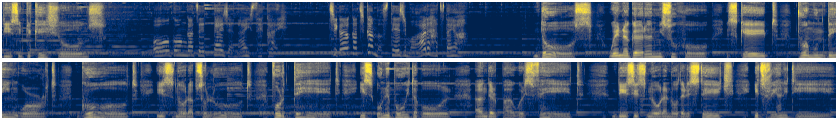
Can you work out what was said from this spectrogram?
these implications. 黄金が絶対じゃない世界違う価値観のステージもあるはずだよ Thus, when Nagara and Mizuho escaped to a mundane world, gold is not absolute, for death is unavoidable and their powers fade. This is not another stage, it's reality.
